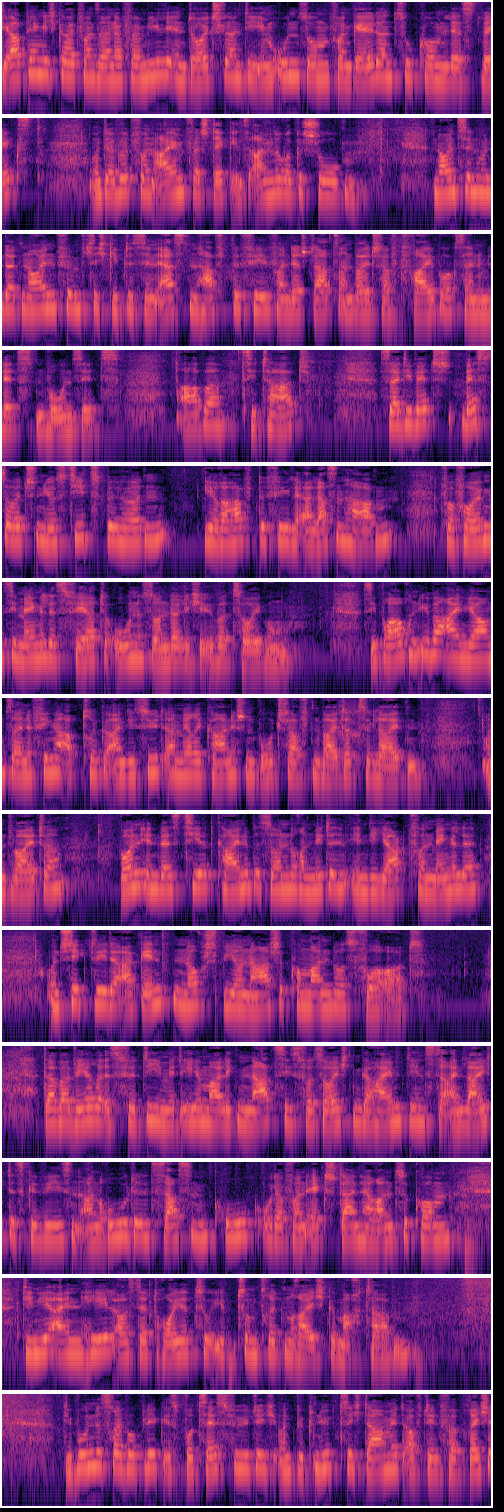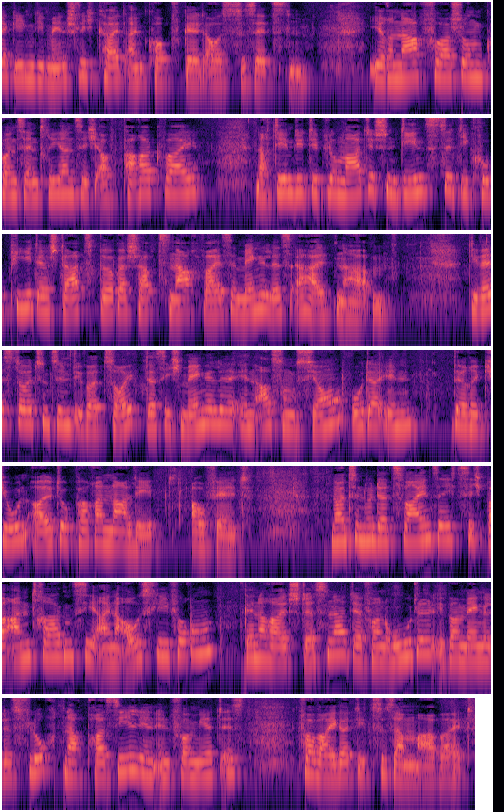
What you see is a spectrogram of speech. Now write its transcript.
Die Abhängigkeit von seiner Familie in Deutschland, die ihm Unsummen von Geldern zukommen lässt, wächst und er wird von einem Versteck ins andere geschoben. 1959 gibt es den ersten Haftbefehl von der Staatsanwaltschaft Freiburg, seinem letzten Wohnsitz. Aber, Zitat, seit die westdeutschen Justizbehörden ihre Haftbefehle erlassen haben, verfolgen sie Mengeles Fährte ohne sonderliche Überzeugung. Sie brauchen über ein Jahr, um seine Fingerabdrücke an die südamerikanischen Botschaften weiterzuleiten. Und weiter, Bonn investiert keine besonderen Mittel in die Jagd von Mengele und schickt weder Agenten noch Spionagekommandos vor Ort. Dabei wäre es für die mit ehemaligen Nazis verseuchten Geheimdienste ein leichtes gewesen, an Rudel, Sassen, Krug oder von Eckstein heranzukommen, die nie einen Hehl aus der Treue zu, zum Dritten Reich gemacht haben. Die Bundesrepublik ist prozesswütig und begnügt sich damit, auf den Verbrecher gegen die Menschlichkeit ein Kopfgeld auszusetzen. Ihre Nachforschungen konzentrieren sich auf Paraguay, nachdem die diplomatischen Dienste die Kopie der Staatsbürgerschaftsnachweise Mengeles erhalten haben. Die Westdeutschen sind überzeugt, dass sich Mengele in Asunción oder in der Region Alto Paraná lebt, aufhält. 1962 beantragen sie eine Auslieferung. General Stessner, der von Rudel über Mengeles Flucht nach Brasilien informiert ist, verweigert die Zusammenarbeit.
